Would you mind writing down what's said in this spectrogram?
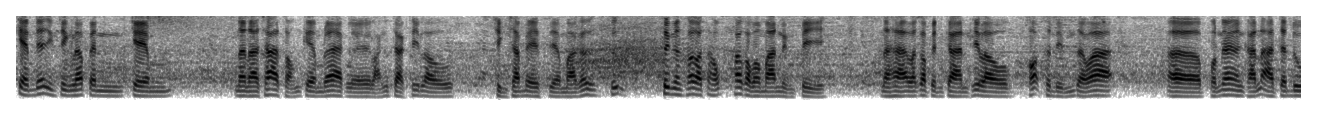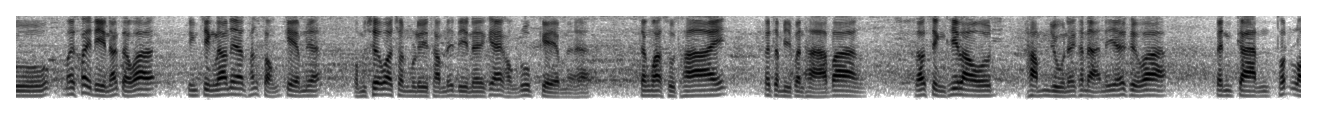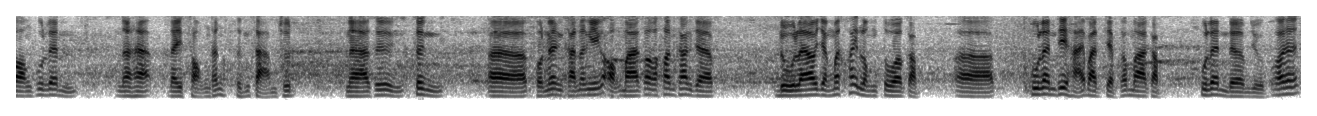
เกมนี้จริง ๆ แล้วเป็นเกมนานาชาติ 2 เกมแรกเลย หลังจากที่เราชิงแชมป์เอเชียมาก็ซึ่งซึ่งก็เท่าเท่ากับประมาณ 1 ปีนะฮะแล้วก็เป็นการที่เราเคาะสนิมแต่ว่าผลการแข่งขันอาจจะดูไม่ค่อยดีนักแต่ว่าจริง ๆ แล้วเนี่ยทั้ง 2 เกมเนี่ยผมเชื่อว่าชนบุรีทำได้ดีในแง่ของรูปเกมนะฮะจังหวะสุดท้ายก็จะมีปัญหาบ้าง แล้วสิ่งที่เราทำอยู่ในขณะนี้ก็คือว่าเป็นการทดลองผู้เล่นนะฮะใน2ทั้งถึง 3 ชุด นะฮะซึ่งซึ่งผลการแข่งขันทั้งนี้ก็ออกมาก็ค่อนข้างจะดูแล้วยังไม่ค่อยลงตัวกับผู้เล่นที่หายบาดเจ็บเข้ามากับผู้เล่นเดิมอยู่เพราะฉะนั้น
